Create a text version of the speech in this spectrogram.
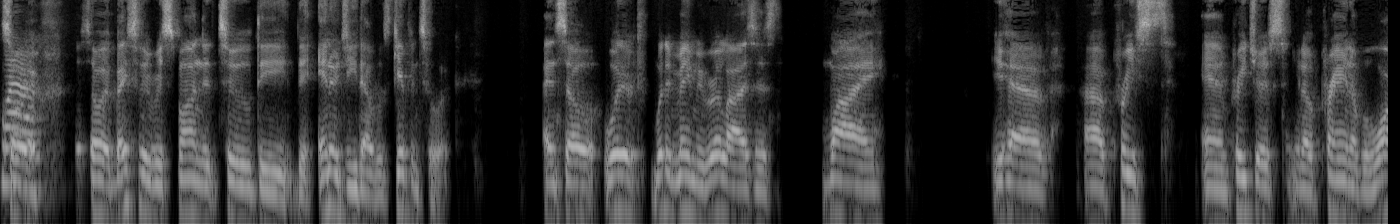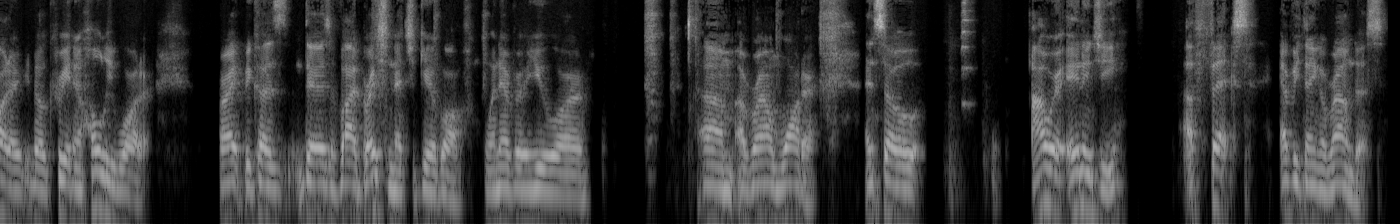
Wow. So, it, so it basically responded to the the energy that was given to it. And so what it, what it made me realize is why you have uh, priests and preachers, you know, praying over water, you know, creating holy water right? Because there's a vibration that you give off whenever you are um, around water. And so our energy affects everything around us.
